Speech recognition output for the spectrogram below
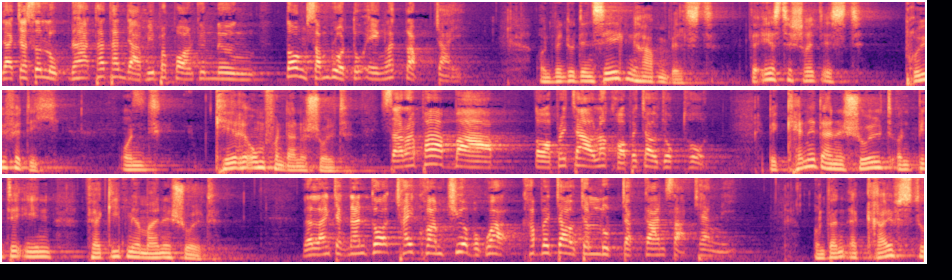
อยากจะสรุปนะฮะถ้าท่านอยากมีพระพรคือหนึ่งต้องสำรวจตัวเองและกลับใจ Und wenn du den Segen haben willst, der erste Schritt ist, prüfe dich und kehre um von deiner Schuld. สารภาพบาปต่อพระเจ้าและขอพระเจ้ายกโทษ Bekenne deine Schuld und bitte ihn, vergib mir meine Schuld. และหลังจากนั้นก็ใช้ความเชื่อบอกว่าข้าพเจ้าจะหลุดจากการสาปแช่งนี้ Und dann ergreifst du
